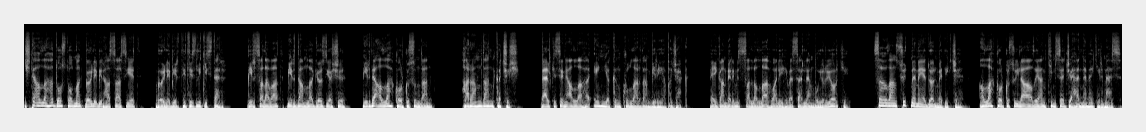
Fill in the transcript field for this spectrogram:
İşte Allah'a dost olmak böyle bir hassasiyet, böyle bir titizlik ister. Bir salavat, bir damla gözyaşı, bir de Allah korkusundan, haramdan kaçış. Belki seni Allah'a en yakın kullardan biri yapacak. Peygamberimiz sallallahu aleyhi ve sellem buyuruyor ki, Sağılan süt memeye dönmedikçe Allah korkusuyla ağlayan kimse cehenneme girmez.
